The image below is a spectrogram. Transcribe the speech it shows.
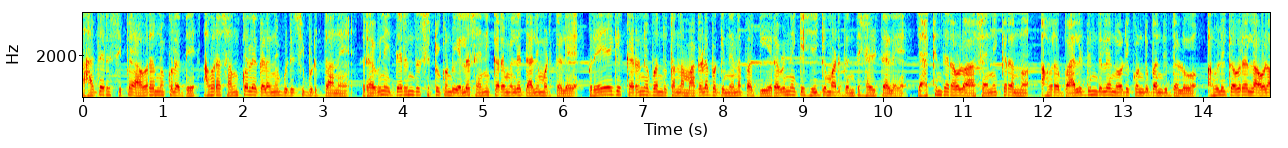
ಆದರೆ ಸಿಪಾಯಿ ಅವರನ್ನು ಕೊಲ್ಲದೆ ಅವರ ಸಂಕೋಲೆಗಳನ್ನು ಬಿಡಿಸಿ ಬಿಡುತ್ತಾನೆ ರವಿನ ಇದರಿಂದ ಸಿಟ್ಟುಕೊಂಡು ಎಲ್ಲ ಸೈನಿಕರ ಮೇಲೆ ದಾಳಿ ಮಾಡ್ತಾಳೆ. ಪ್ರೇಯಗೆ ಕರುಣೆ ಬಂದು ತನ್ನ ಮಗಳ ಬಗ್ಗೆ ನೆನಪಾಗಿ ರವಿನಿಗೆ ಹೀಗೆ ಮಾಡಿದಂತೆ ಹೇಳ್ತಾಳೆ. ಯಾಕೆಂದರೆ ಅವಳು ಆ ಸೈನಿಕರನ್ನು ಅವರ ಬಾಲ್ಯದಿಂದಲೇ ನೋಡಿಕೊಂಡು ಬಂದಿದ್ದಳು. ಅವಳಿಗೆ ಅವರೆಲ್ಲ ಅವಳ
